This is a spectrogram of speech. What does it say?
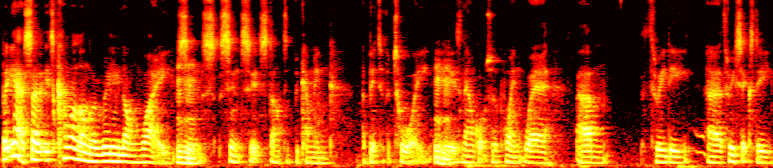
but yeah, so it's come along a really long way Mhm. since since it started becoming a bit of a toy. Mhm. It has now got to a point where um, 3D uh, 360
